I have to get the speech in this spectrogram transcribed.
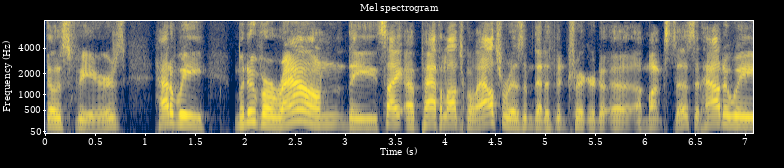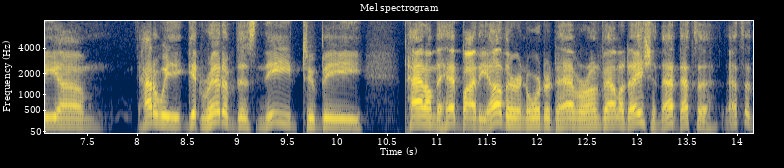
those fears? How do we maneuver around the uh, pathological altruism that has been triggered uh, amongst us? And how do we, um, how do we get rid of this need to be pat on the head by the other in order to have our own validation. That that's a that's a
